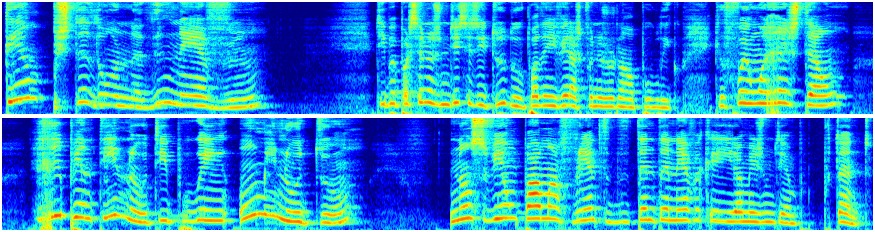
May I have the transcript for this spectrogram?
tempestadona de neve Tipo, apareceu nas notícias e tudo. Podem ver, acho que foi no Jornal Público. Que foi um arrastão repentino. Tipo, em um minuto não se via um palmo à frente de tanta neve a cair ao mesmo tempo. Portanto,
